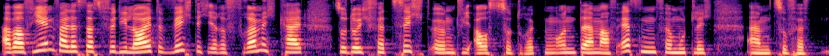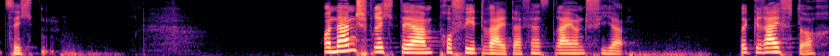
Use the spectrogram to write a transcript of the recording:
Aber auf jeden Fall ist das für die Leute wichtig, ihre Frömmigkeit so durch Verzicht irgendwie auszudrücken und ähm, auf Essen vermutlich ähm, zu verzichten. Und dann spricht der Prophet weiter, Vers 3 und 4. Begreift doch,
